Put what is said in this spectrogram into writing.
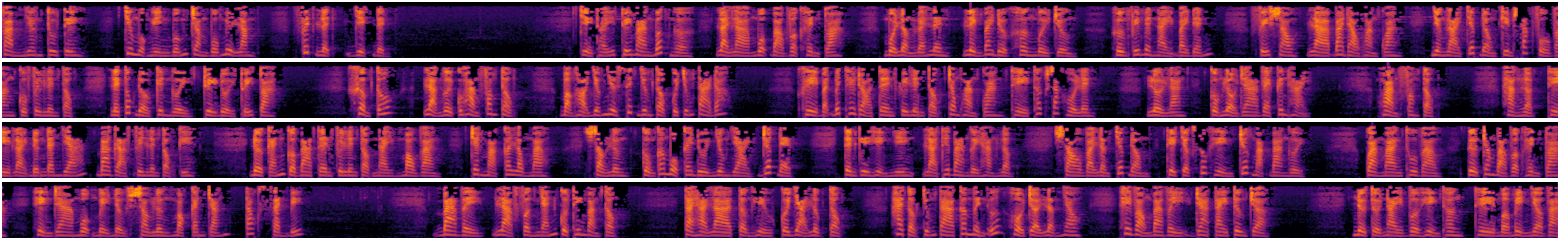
Phạm Nhân Tu Tiên, chương 1445, Phích lịch diệt định. Chỉ thấy Thúy Mang bất ngờ lại là một bảo vật hình toa. Mỗi lần lóe lên liền bay được hơn 10 trường, hướng phía bên này bay đến. Phía sau là ba đạo hoàng quang, nhưng lại chấp động kim sắc phù văn của phi linh tộc, lấy tốc độ kinh người truy đuổi Thúy Toa. Khẩm tốt, là người của Hoàng Phong tộc, bọn họ giống như xích dung tộc của chúng ta đó. Khi Bạch Bích thấy rõ tên phi linh tộc trong hoàng quang thì thất sắc hồ lên. Lồi lan cũng lộ ra vẻ kinh hại. Hoàng Phong tộc. Hàng lập thì lại đứng đánh giá ba gã phi linh tộc kia. Đôi cánh của ba tên phi linh tộc này màu vàng, trên mặt có lông mao, sau lưng cũng có một cái đuôi nhung dài rất đẹp. Tên kia hiển nhiên là thứ ba người hàng lập. Sau vài lần chấp động thì chợt xuất hiện trước mặt ba người. Quàng màng thu vào, từ trong bảo vật hình toa hiện ra một mỹ nữ sau lưng mọc cánh trắng, tóc xanh biếc. Ba vị là phần nhánh của thiên bằng tộc. Tại hạ là tận hiệu của giả lục tộc. Hai tộc chúng ta có mình ước hỗ trợ lẫn nhau, hy vọng ba vị ra tay tương trợ. Nữ tử này vừa hiện thân thì mở miệng nhờ vả.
